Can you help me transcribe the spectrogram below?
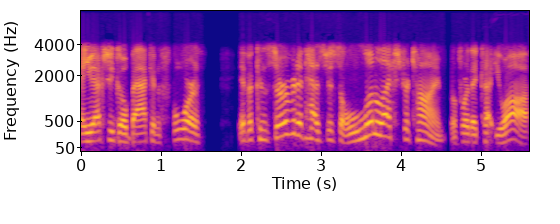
And you actually go back and forth. If a conservative has just a little extra time before they cut you off,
